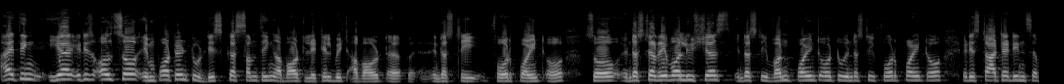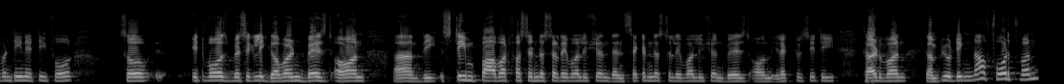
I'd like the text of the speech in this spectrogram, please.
I think here it is also important to discuss something about little bit about uh, industry 4.0. So industrial revolutions, industry 1.0 to industry 4.0, it started in 1784. So it was basically governed based on um, the steam power, first industrial revolution, then second industrial revolution based on electricity, third one, computing. Now fourth one,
